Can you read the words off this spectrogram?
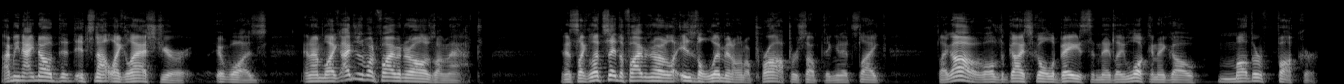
I mean, I know that it's not like last year it was, and I'm like, I just want five hundred dollars on that. And it's like, let's say the five hundred dollars is the limit on a prop or something, and it's like, it's like, oh, well, the guy stole a base, and they, they look and they go, motherfucker.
